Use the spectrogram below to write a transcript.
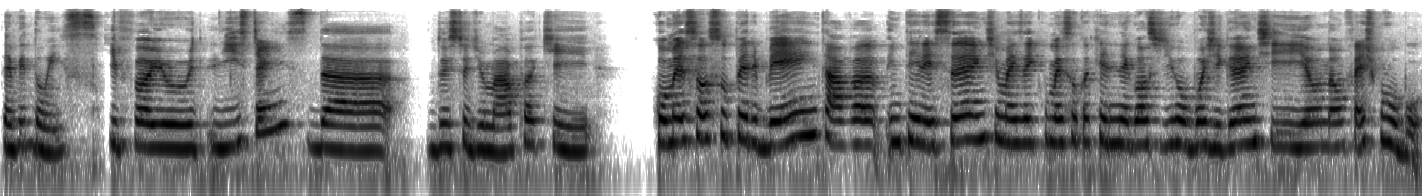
Teve dois. Que foi o Listerns, da do Estúdio Mapa, que começou super bem, tava interessante, mas aí começou com aquele negócio de robô gigante e eu não fecho com robô.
